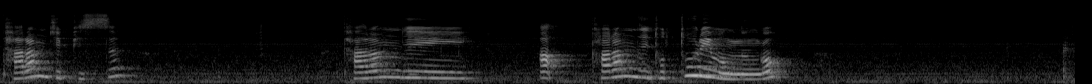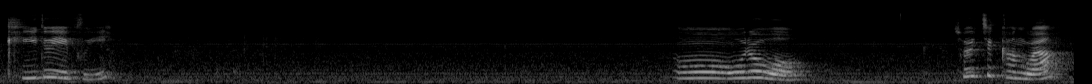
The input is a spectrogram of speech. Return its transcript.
다람쥐 peace? 다람쥐, 아, 다람쥐 도토리 먹는 거? 귀 뒤에 부위? 어, 어려워. 솔직한 거야?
